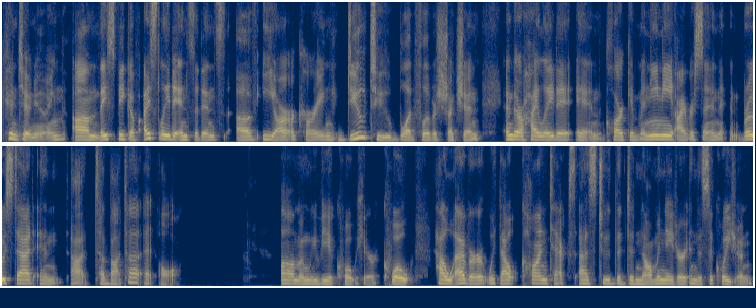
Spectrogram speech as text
continuing, um, they speak of isolated incidents of ER occurring due to blood flow restriction, and they're highlighted in Clark and Manini, Iversen and Rostad, and uh, Tabata et al. Um, I'm going to give you a quote here. Quote, however, without context as to the denominator in this equation,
